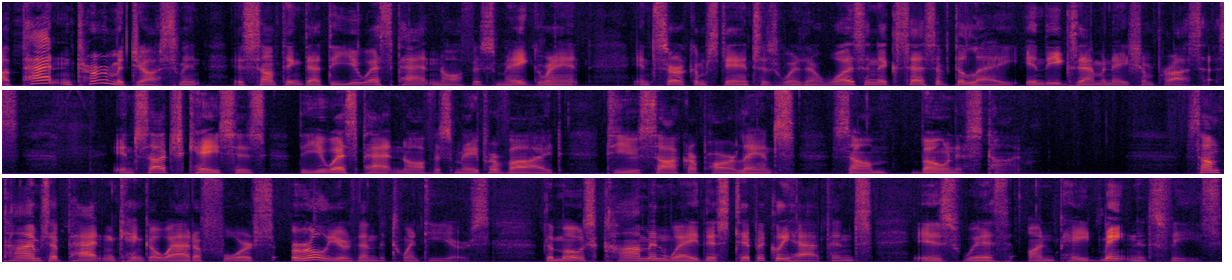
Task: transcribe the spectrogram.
A patent term adjustment is something that the U.S. Patent Office may grant in circumstances where there was an excessive delay in the examination process. In such cases, the U.S. Patent Office may provide, to use soccer parlance, some bonus time. Sometimes a patent can go out of force earlier than the 20 years. The most common way this typically happens is with unpaid maintenance fees.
